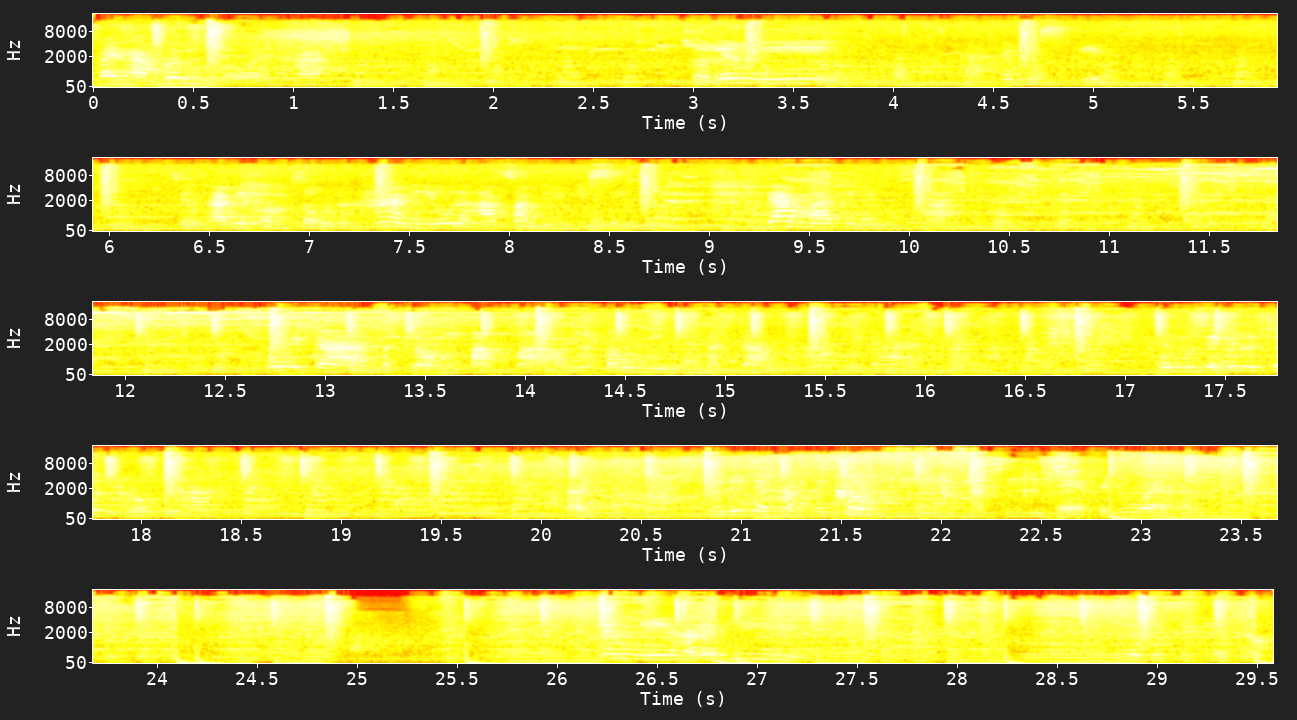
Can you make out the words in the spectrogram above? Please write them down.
ไปทางเพิ่ม100นะคะ ส่วนเล่มนี้เล่มที่สิบเอ็ดสินค้ามีความส่งนะห้านิ้วนะคะสันจะอยู่ที่สี่นิ้วด้ามไม้พยุงนะคะไม่มีการจัดจองปากเปล่านะ ต้องมีมัดจำนะคะไม่ได้นะคะเป็นมือเสร็จที่ราเชือกครบนะคะสันตัวนี้จะทำเป็นโซน PVC แถมไปด้วยนะคะเล่มนี้นะคะเล่มที่เล่มที่สิบเอ็ดเนาะ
